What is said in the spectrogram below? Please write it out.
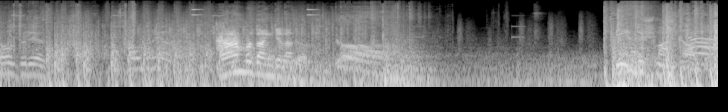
Dolduruyorum. Var mı buradan gelen? Bir düşman kaldı.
